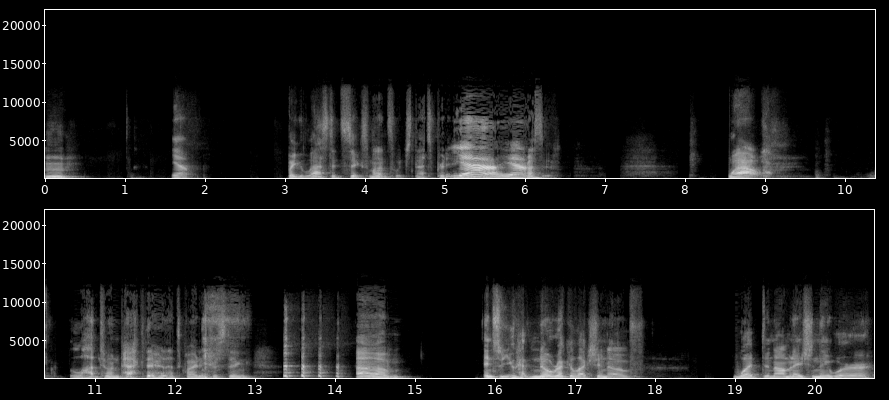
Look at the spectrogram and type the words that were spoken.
Mm. Yeah, But you lasted six months, which that's pretty yeah, yeah. impressive. Wow. A lot to unpack there. That's quite interesting. um, and so you have no recollection of what denomination they were,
